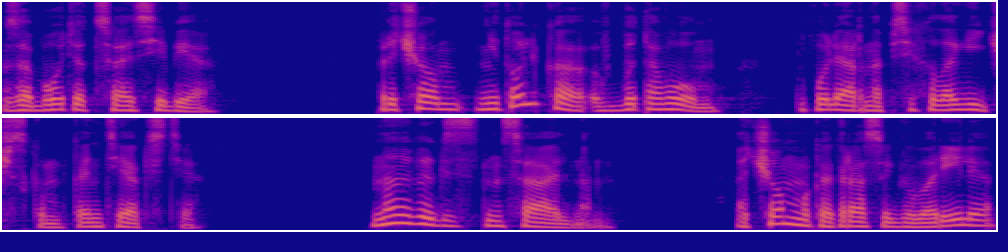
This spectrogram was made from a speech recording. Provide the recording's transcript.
заботиться о себе. Причем не только в бытовом, популярно-психологическом контексте, но и в экзистенциальном, о чем мы как раз и говорили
